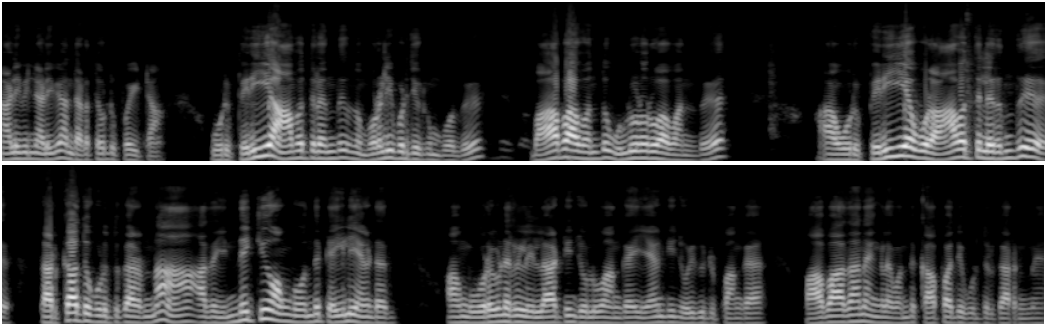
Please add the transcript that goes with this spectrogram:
நழுவி நழுவி அந்த இடத்த விட்டு போயிட்டான். ஒரு பெரிய ஆபத்துலேருந்து இந்த முரளி படிச்சிருக்கும் போது பாபா வந்து உள்ளுணர்வாக வந்து ஒரு பெரிய ஒரு ஆபத்திலிருந்து தற்காத்து கொடுத்துக்காருன்னா அதை இன்றைக்கும் அவங்க வந்து டெய்லி என்கிட்ட அவங்க உறவினர்கள் எல்லாட்டையும் சொல்லுவாங்க ஏன்ட்டையும் சொல்லிக்கிட்டு இருப்பாங்க. பாபா தான் எங்களை வந்து காப்பாற்றி கொடுத்துருக்காருன்னு.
